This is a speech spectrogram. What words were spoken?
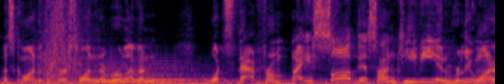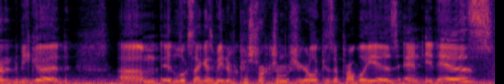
Let's go on to the first one, number 11. What's that from? I saw this on TV and really wanted it to be good. Um, it looks like it's made of construction material because it probably is, and it is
